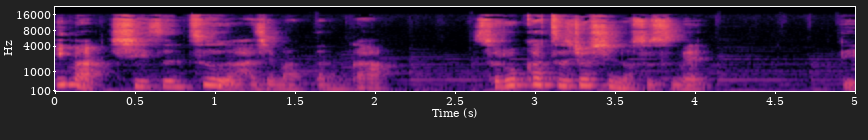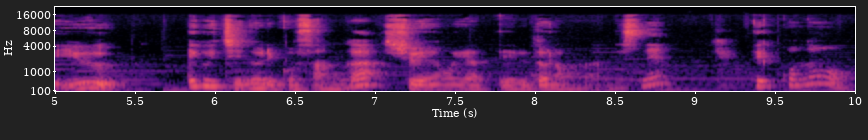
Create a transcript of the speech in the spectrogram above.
今シーズン2が始まったのが、ソロ活女子のすすめっていう江口のり子さんが主演をやっているドラマなんですね。で、この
